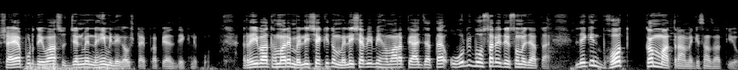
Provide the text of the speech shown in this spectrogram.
शायापुर देवास, उज्जैन में नहीं मिलेगा उस टाइप का प्याज देखने को। रही बात हमारे मलेशिया की तो मलेशिया में भी हमारा प्याज जाता है और भी बहुत सारे देशों में जाता है, लेकिन बहुत कम मात्रा में किसान साथियों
